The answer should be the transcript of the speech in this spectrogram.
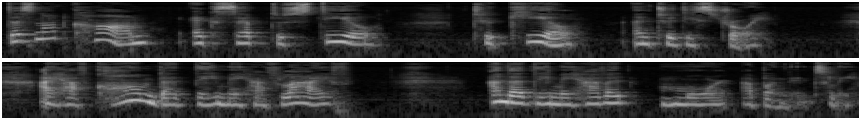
does not come except to steal, to kill, and to destroy. I have come that they may have life and that they may have it more abundantly.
